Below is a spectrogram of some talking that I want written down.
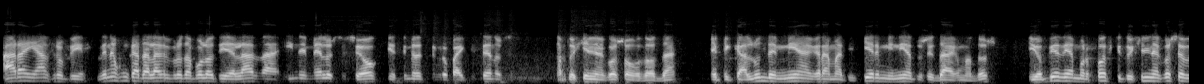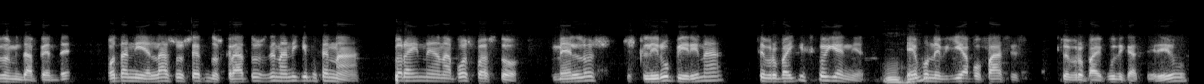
Άρα οι άνθρωποι δεν έχουν καταλάβει πρώτα απ' όλα ότι η Ελλάδα είναι μέλος της ΕΟΚ και σήμερα της Ευρωπαϊκής Ένωσης από το 1980. Επικαλούνται μια γραμματική ερμηνεία του συντάγματος η οποία διαμορφώθηκε το 1975 όταν η Ελλάδα ως έθνος κράτος δεν ανήκει πουθενά. Τώρα είναι αναπόσπαστο μέλος του σκληρού πυρήνα της ευρωπαϊκής Έχουν βγει αποφάσεις του Ευρωπαϊκού Δικαστηρίου,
